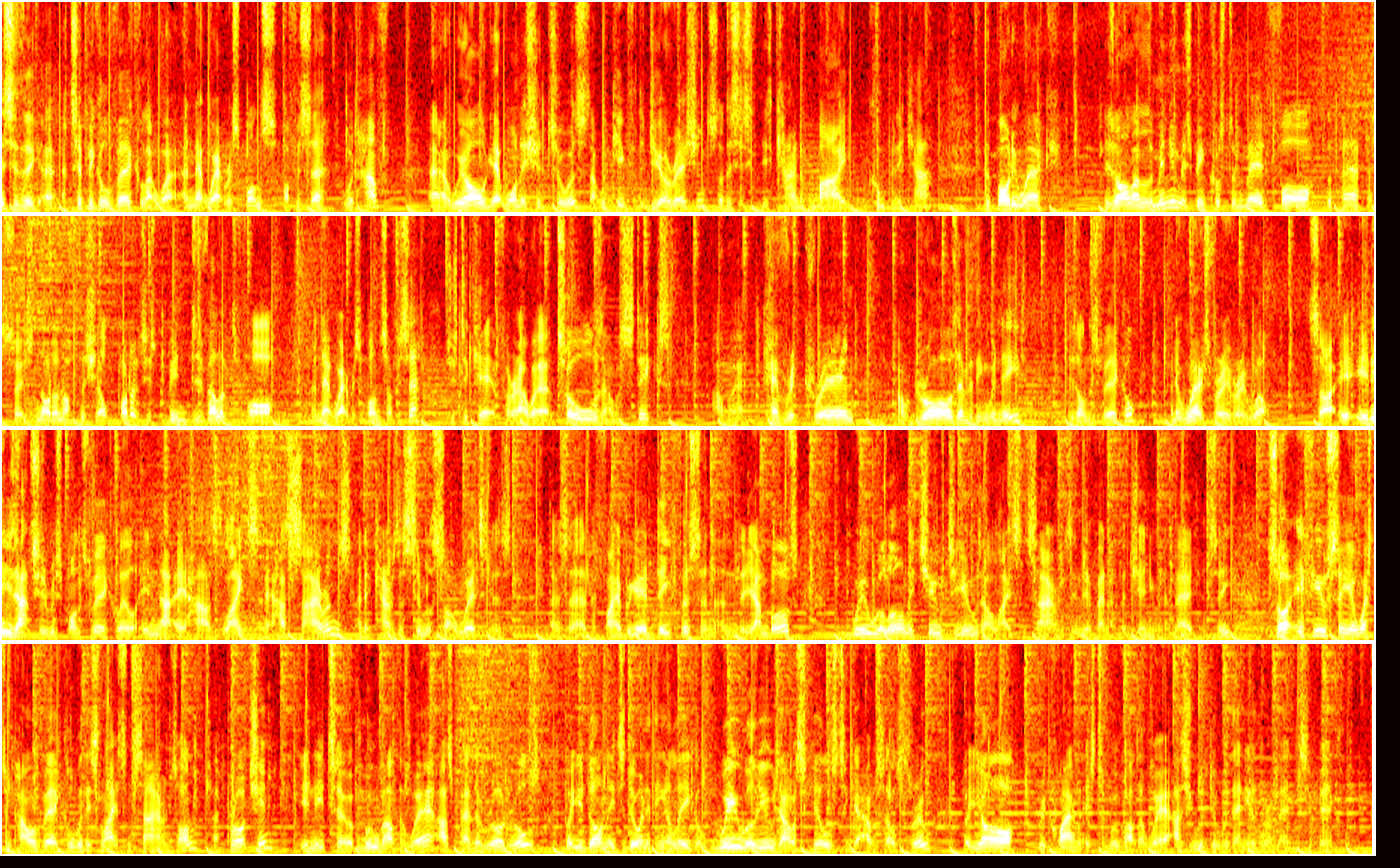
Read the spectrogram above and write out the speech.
This is a, a typical vehicle that a network response officer would have. Uh, we all get one issued to us that we keep for the duration, so this is, kind of my company car. The bodywork is all aluminium, it's been custom made for the purpose, so it's not an off-the-shelf product, it's been developed for a network response officer, just to cater for our tools, our sticks, our Kevrick crane, our drawers, everything we need is on this vehicle, and it works very, very well. So it, it is actually a response vehicle in that it has lights and it has sirens and it carries a similar sort of weighting as, as uh, the fire brigade, DFES and, and the Yambos. We will only choose to use our lights and sirens in the event of a genuine emergency. So if you see a Western Power vehicle with its lights and sirens on approaching, you need to move out the way as per the road rules, but you don't need to do anything illegal. We will use our skills to get ourselves through, but your requirement is to move out the way as you would do with any other emergency vehicle.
